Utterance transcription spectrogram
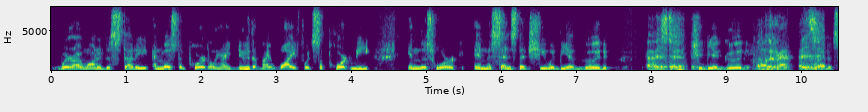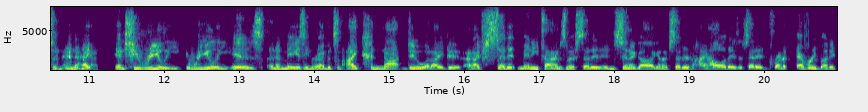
where I wanted to study. And most importantly, I knew that my wife would support me in this work in the sense that she would be a good she'd be a good A good uh. Rebbitzin. And I and she really, really is an amazing Rebbitzin. I could not do what I do. And I've said it many times, and I've said it in synagogue, and I've said it at high holidays, I've said it in front of everybody,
